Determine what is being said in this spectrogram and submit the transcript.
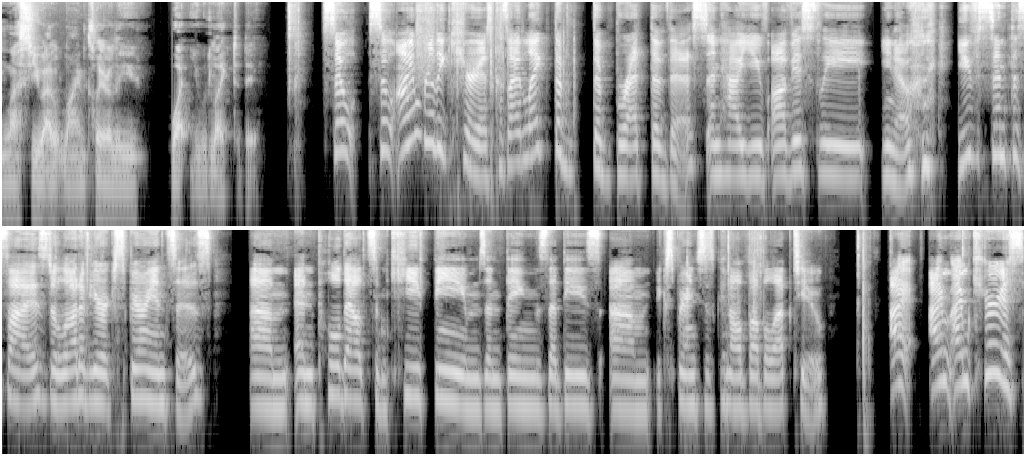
unless you outline clearly what you would like to do? So so I'm really curious because I like the the breadth of this and how you've obviously, you know, you've synthesized a lot of your experiences um, and pulled out some key themes and things that these um, experiences can all bubble up to. I I'm I'm curious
